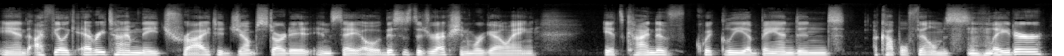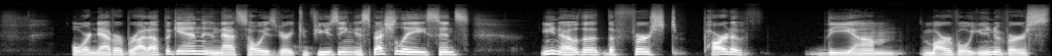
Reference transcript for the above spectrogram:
and I feel like every time they try to jumpstart it and say, "Oh, this is the direction we're going," it's kind of quickly abandoned a couple films Mhm. later, or never brought up again, and that's always very confusing, especially since you know the the first part of the um, Marvel universe,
